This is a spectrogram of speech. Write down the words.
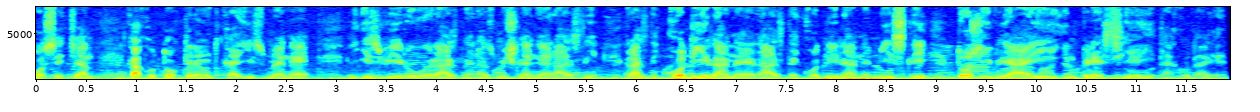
osjećam, kako tog trenutka iz mene izviru razne razmišljanja, razni, razni kodirane, razne kodirane misli, doživljaji, impresije i tako dalje.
